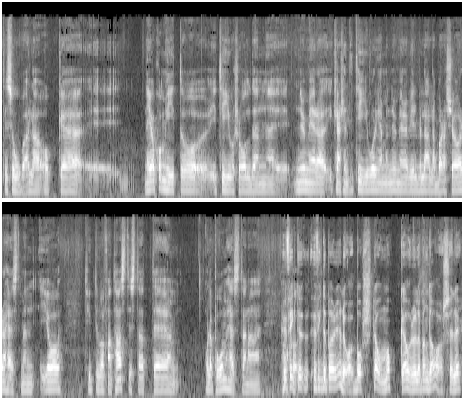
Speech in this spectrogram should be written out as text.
till Sovalla och eh, när jag kom hit och, i tioårsåldern, eh, numera, kanske inte tioåringar men numera vill väl alla bara köra häst men jag tyckte det var fantastiskt att eh, hålla på med hästarna. Hur fick, du, hur fick du börja då? Borsta och mocka och rulla bandage eller?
